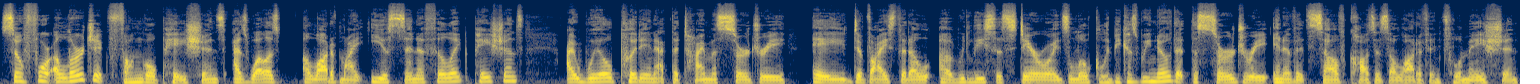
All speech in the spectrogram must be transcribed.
So, for allergic fungal patients, as well as a lot of my eosinophilic patients, I will put in at the time of surgery a device that uh, releases steroids locally because we know that the surgery in of itself causes a lot of inflammation.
